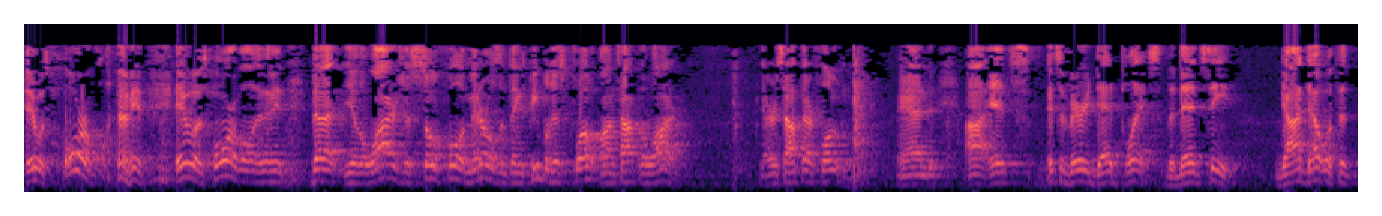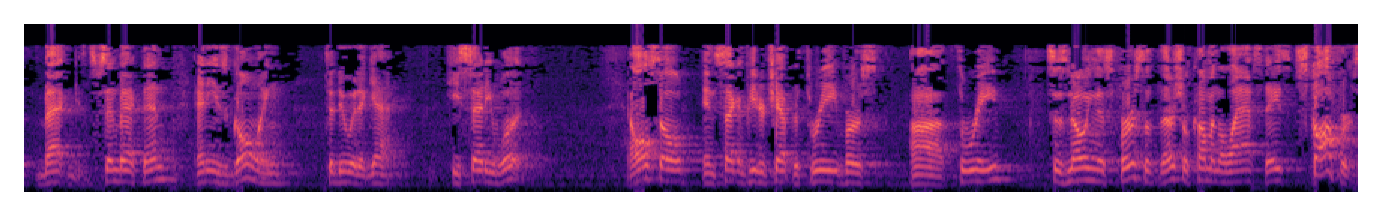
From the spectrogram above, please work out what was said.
it was horrible. I mean, it was horrible. I mean, the you know the water's just so full of minerals and things. People just float on top of the water. They're just out there floating. And uh, it's it's a very dead place, the Dead Sea. God dealt with it back sin back then, and He's going to do it again. He said He would. Also in 2 Peter chapter three verse uh, three says, knowing this first, that there shall come in the last days scoffers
